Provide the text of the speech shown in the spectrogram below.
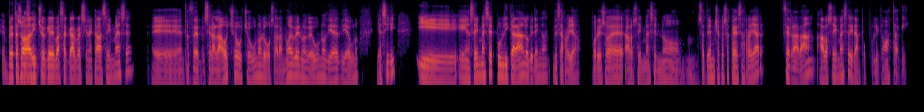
Eh, PrestaShop ha dicho que va a sacar versiones cada seis meses, eh, entonces pues, será la 8, 8.1, luego será 9, 9.1, 10, 10.1 y así. Y, en seis meses publicarán lo que tengan desarrollado. Por eso es a los seis meses no, o sea, tienen muchas cosas que desarrollar, cerrarán a los seis meses y dirán, pues publicamos hasta aquí.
